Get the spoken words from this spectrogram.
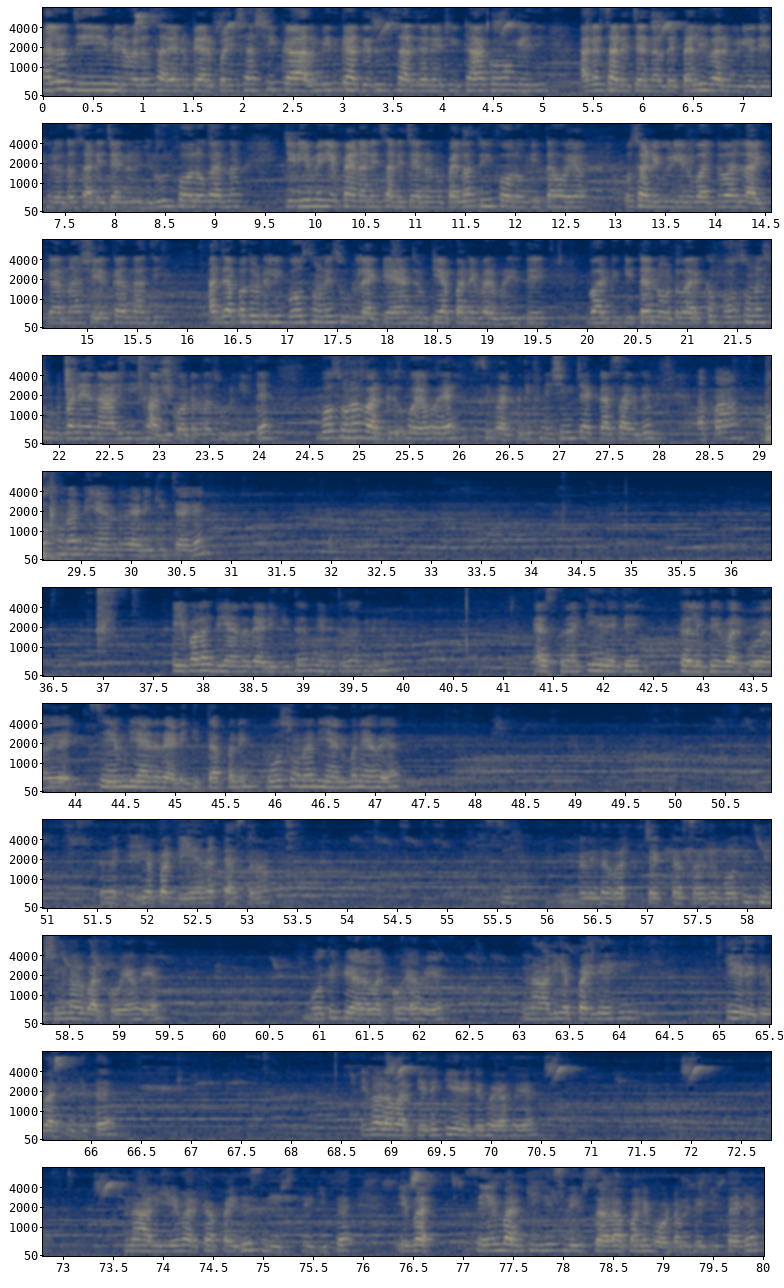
Hello ਜੀ, ਮੇਰੇ ਵੱਲੋਂ ਸਾਰਿਆਂ ਨੂੰ ਪਿਆਰ ਭਰੀ ਸਤਿ ਸ਼੍ਰੀ ਅਕਾਲ। ਉਮੀਦ ਕਰਦੇ ਹਾਂ ਤੁਸੀਂ ਸਾਰੇ ਜਣੇ ਠੀਕ ਠਾਕ ਹੋਵੋਗੇ ਜੀ। ਅਗਰ ਸਾਡੇ ਚੈਨਲ ਤੇ ਪਹਿਲੀ ਵਾਰ ਵੀਡੀਓ ਦੇਖ ਰਹੇ ਹੋ ਤਾਂ ਸਾਡੇ ਚੈਨਲ ਨੂੰ ਜਰੂਰ ਫੋਲੋ ਕਰਨਾ। ਜਿਹੜੀਆਂ ਮੇਰੀਆਂ ਭੈਣਾਂ ਨੇ ਸਾਡੇ ਚੈਨਲ ਨੂੰ ਪਹਿਲਾਂ ਤੋਂ ਹੀ ਫੋਲੋ ਕੀਤਾ ਹੋਇਆ, ਉਹ ਸਾਡੀ ਵੀਡੀਓ ਨੂੰ ਵੱਧ ਤੋਂ ਵੱਧ ਲਾਈਕ ਕਰਨਾ ਸ਼ੇਅਰ ਕਰਨਾ ਜੀ। ਅੱਜ ਆਪਾਂ ਤੁਹਾਡੇ ਲਈ ਬਹੁਤ ਸੋਹਣੇ ਸੂਟ ਲੈ ਕੇ ਆਏ ਹਾਂ, ਜੋ ਕਿ ਆਪਾਂ ਨੇ ਬਰਬਰੀ ਤੇ ਵਰਕ ਕੀਤਾ ਨੋਟ ਵਰਕ ਬਹੁਤ ਸੋਹਣਾ ਸੂਟ ਬਣਿਆ, ਨਾਲ ਹੀ ਖਾਦੀ ਕਾਟਨ ਦਾ ਸੂਟ ਕੀਤਾ। ਬਹੁਤ ਸੋਹਣਾ ਵਰਕ ਹੋਇਆ ਹੋਇਆ ਤੁਸੀਂ ਵਰਕ ਦੀ ਫਿਨਿਸ਼ਿੰਗ ਚੈੱਕ ਕਰ ਸਕਦੇ ਹੋ। ਆਪਾਂ ਬਹੁਤ ਸੋਹਣਾ ਡਿਜ਼ਾਈਨ ਰੈਡੀ ਕੀਤਾ ਹੈਗਾ। ਇਹ ਵਾਲਾ ਡਿਜ਼ਾਈਨ ਰੈਡੀ ਕੀਤਾ ਹੈ, ਤੋਂ ਆ ਕੇ ਇਸ ਤਰ੍ਹਾਂ ਘੇਰੇ ਤੇ ਗਲੇ ਤੇ ਵਰਕ ਹੋਇਆ ਹੋਇਆ ਸੇਮ ਡਿਜ਼ਾਈਨ ਰੈਡੀ ਕੀਤਾ ਆਪਾਂ ਨੇ। ਬਹੁਤ ਸੋਹਣਾ ਡਿਜ਼ਾਈਨ ਬਣਿਆ ਹੋਇਆ। ਇਹ ਆਪਾਂ ਡਿਜ਼ਾਈਨ ਇਸ ਤਰ੍ਹਾਂ। ਤੁਸੀਂ ਗਲੇ ਦਾ ਵਰਕ ਚੈੱਕ ਕਰ ਸਕਦੇ ਹੋ। ਬਹੁਤ ਹੀ ਫਿਨਿਸ਼ਿੰਗ ਨਾਲ ਵਰਕ ਹੋਇਆ ਹੋਇਆ। ਬਹੁਤ ਹੀ ਪਿਆਰਾ ਵਰਕ ਹੋਇਆ ਹੋਇਆ। ਨਾਲ ਹੀ ਆਪਾਂ ਇਹਦੇ ਹੀ ਘੇਰੇ ਤੇ ਵਰਕ ਕੀਤਾ ਹੈ। ਇਹ ਵਾਲਾ ਵਰਕ ਇਹਦੇ ਘੇਰੇ ਤੇ ਹੋਇਆ ਹੋਇਆ। ਨਾਲ ਹੀ ਇਹ ਵਰਕ ਆਪਾਂ ਇਹਦੇ ਸਲੀਵਸ ਤੇ ਕੀਤਾ ਹੈ। ਇਹ ਸੇਮ ਵਰਕ ਹੀ ਸਲੀਵਸ ਵਾਲਾ ਆਪਾਂ ਨੇ ਬਾਟਮ ਤੇ ਕੀਤਾ ਗਿਆ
